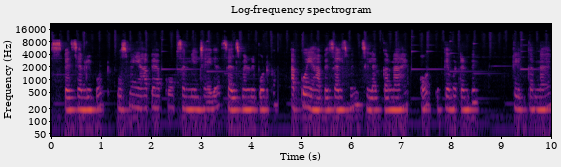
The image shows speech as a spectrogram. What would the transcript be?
स्पेशल रिपोर्ट उसमें यहाँ पे आपको ऑप्शन मिल जाएगा सेल्समैन रिपोर्ट का। आपको यहाँ पे सेल्समैन सिलेक्ट करना है और ओके बटन पे क्लिक करना है।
